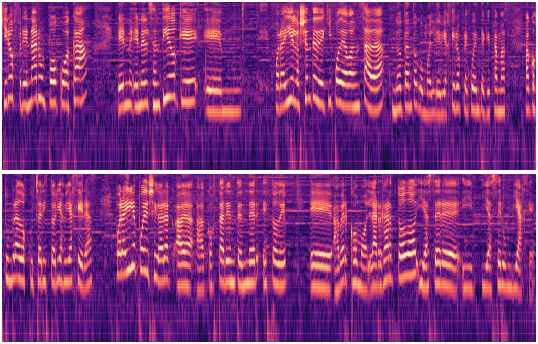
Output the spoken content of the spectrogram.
quiero frenar un poco acá, en, en el sentido que em, por ahí el oyente de equipo de avanzada, no tanto como el de viajero frecuente que está más acostumbrado a escuchar historias viajeras, por ahí le puede llegar a, costar entender esto de, eh, a ver cómo, largar todo y hacer, eh, y, hacer un viaje.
